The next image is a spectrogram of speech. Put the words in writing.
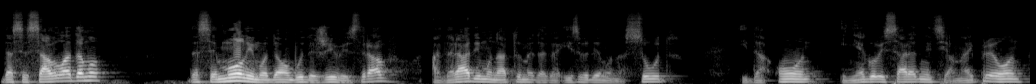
Da se savladamo, da se molimo da on bude živ i zdrav, a da radimo na tome da ga izvedemo na sud i da on i njegovi saradnici, ali najpre on,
